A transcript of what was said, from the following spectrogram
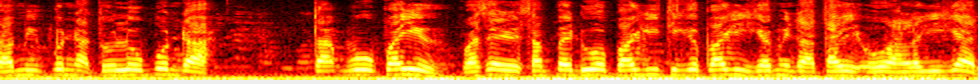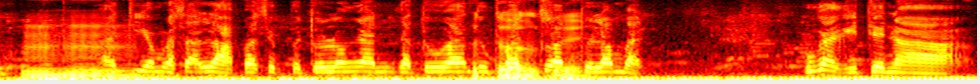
kami pun nak tolong pun dah tak berupaya. Pasal sampai 2 pagi, 3 pagi kami nak tarik orang lagi kan. Mhm. Hmm. Itu yang masalah pasal pertolongan kata orang tu Betul, bantuan Suri. tu lambat. Bukan kita nak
